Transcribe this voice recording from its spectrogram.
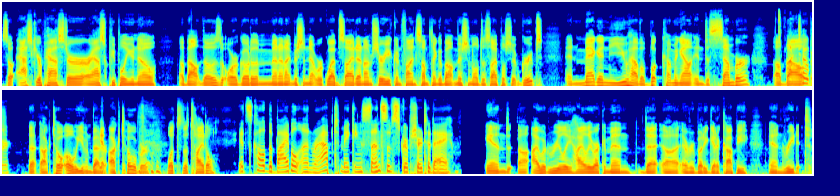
So ask your pastor or ask people you know about those, or go to the Mennonite Mission Network website, and I'm sure you can find something about missional discipleship groups. And Meghan, you have a book coming out in December about October. Uh, October. Oh, even better, Yep. October. What's the title? It's called The Bible Unwrapped Making Sense of Scripture Today. And uh, I would really highly recommend that uh, everybody get a copy and read it.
